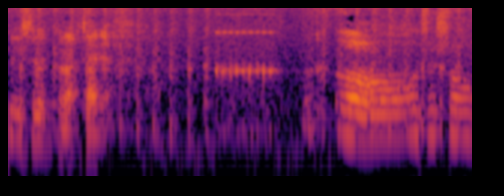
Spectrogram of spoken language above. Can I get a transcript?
Et Ese, la talla. Oh, c'est chaud.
